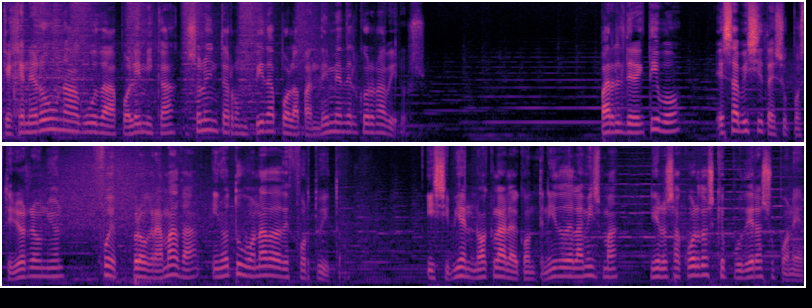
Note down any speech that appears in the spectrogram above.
que generó una aguda polémica solo interrumpida por la pandemia del coronavirus. Para el directivo, esa visita y su posterior reunión fue programada y no tuvo nada de fortuito. Y si bien no aclara el contenido de la misma ni los acuerdos que pudiera suponer,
